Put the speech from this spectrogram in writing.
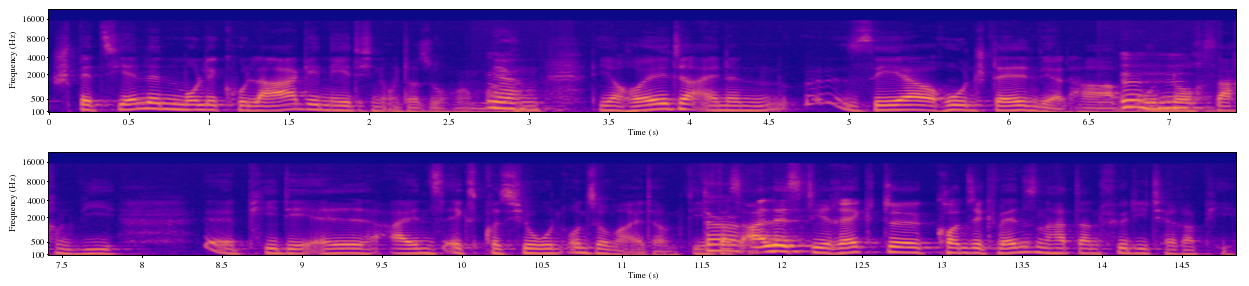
speziellen molekulargenetischen Untersuchungen machen, Ja. die ja heute einen sehr hohen Stellenwert haben und noch Sachen wie äh, PDL1-Expression und so weiter. Die, Da- das alles direkte Konsequenzen hat dann für die Therapie.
